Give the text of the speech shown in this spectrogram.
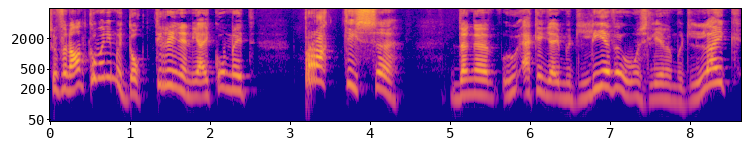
So vanaand kom hy nie met doktrine nie, hy kom met praktiese dinge hoe ek en jy moet lewe, hoe ons lewe moet lyk.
